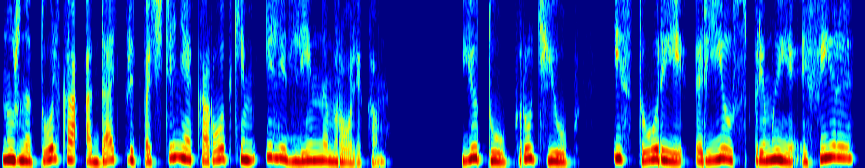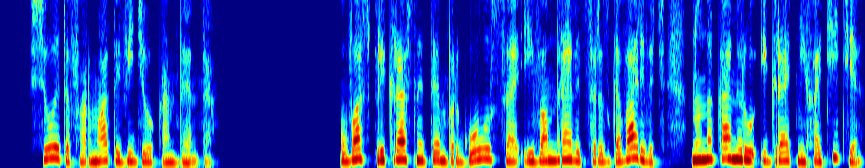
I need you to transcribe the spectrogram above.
Нужно только отдать предпочтение коротким или длинным роликам. YouTube, Рутюб, истории, Reels, прямые эфиры — все это форматы видеоконтента. У вас прекрасный тембр голоса, и вам нравится разговаривать, но на камеру играть не хотите?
